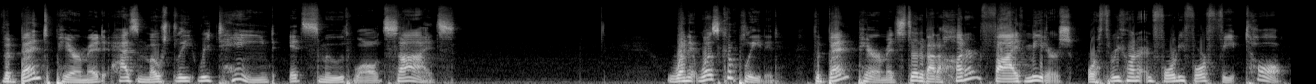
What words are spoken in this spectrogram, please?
the bent pyramid has mostly retained its smooth walled sides. When it was completed, the bent pyramid stood about 105 meters or 344 feet tall.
